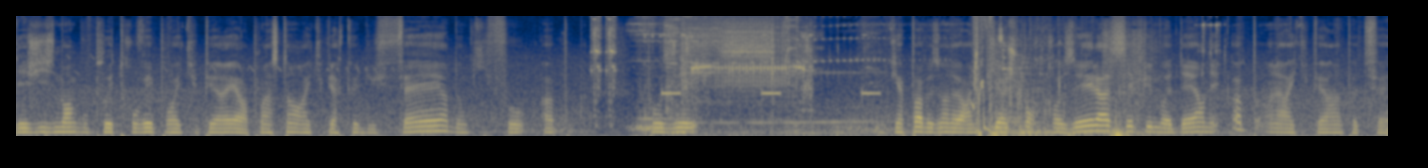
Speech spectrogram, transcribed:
des gisements que vous pouvez trouver pour récupérer. Alors pour l'instant, on récupère que du fer. Donc il faut, poser. Donc il n'y a pas besoin d'avoir une pioche pour creuser. Là, c'est plus moderne. Et hop, on a récupéré un peu de fer.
